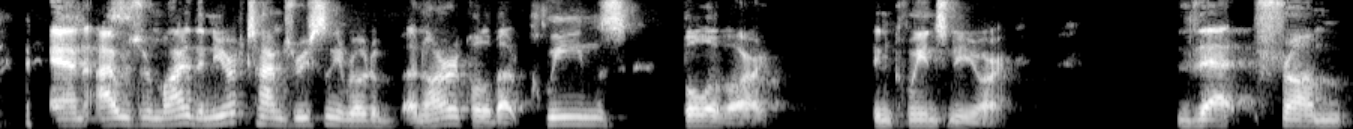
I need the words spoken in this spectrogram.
and I was reminded the New York Times recently wrote a, an article about Queens Boulevard in Queens, New York, that from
